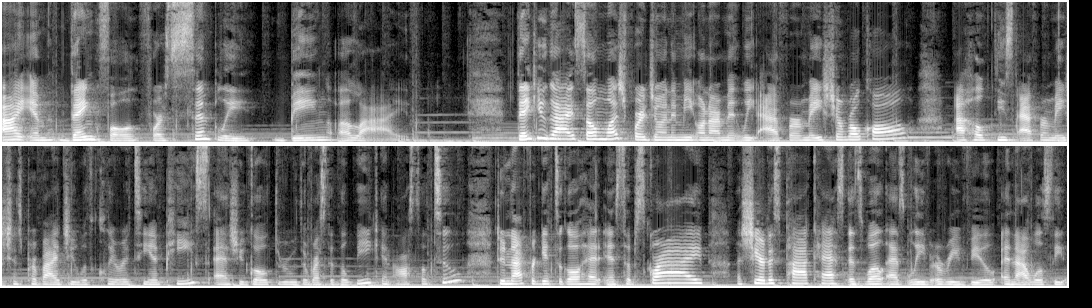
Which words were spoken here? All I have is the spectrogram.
I am thankful for simply being alive. Thank you guys so much for joining me on our midweek affirmation roll call. I hope these affirmations provide you with clarity and peace as you go through the rest of the week. And also, too, do not forget to go ahead and subscribe, uh, share this podcast, as well as leave a review. And I will see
